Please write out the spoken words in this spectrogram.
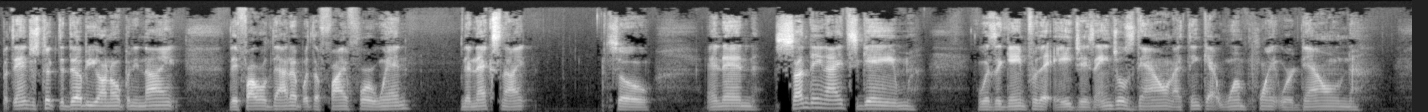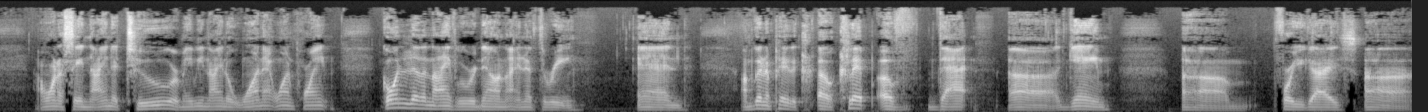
but the Angels took the W on opening night. They followed that up with a 5 4 win the next night. So, and then Sunday night's game was a game for the ages. Angels down, I think at one point we're down, I want to say 9 to 2 or maybe 9 to 1 at one point. Going into the ninth, we were down 9 to 3. And I'm going to play the uh, clip of that uh, game. Um, for you guys. Uh,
